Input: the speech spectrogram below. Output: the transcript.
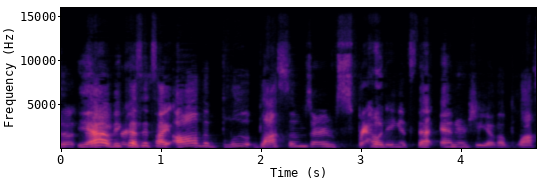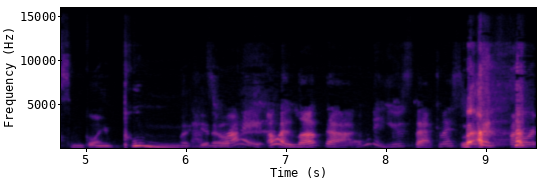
So yeah, because it's like all the blue blossoms are sprouting. It's that energy of a blossom going boom, you That's know. right. Oh, I love that. I'm going to use that. Can I it my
